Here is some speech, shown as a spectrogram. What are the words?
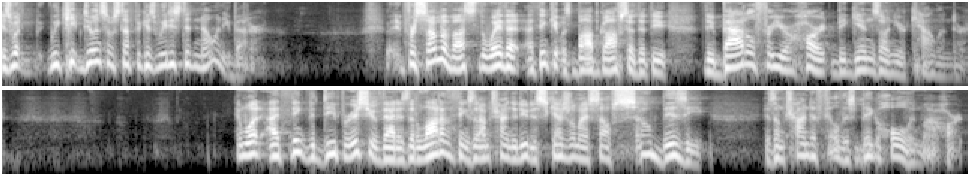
is what we keep doing some stuff because we just didn't know any better. For some of us, the way that I think it was Bob Goff said that the, the battle for your heart begins on your calendar. And what I think the deeper issue of that is that a lot of the things that I'm trying to do to schedule myself so busy is I'm trying to fill this big hole in my heart.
